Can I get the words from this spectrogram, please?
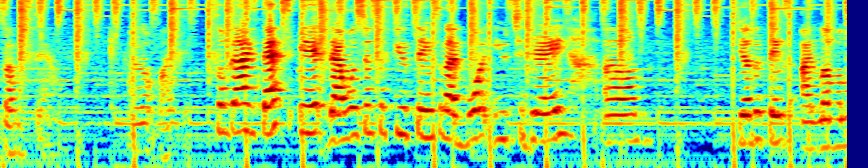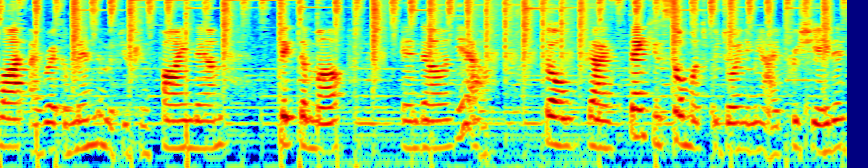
Thumbs down. I don't like it. So guys, that's it. That was just a few things that I bought you today. Um, the other things I love a lot, I recommend them if you can find them. Pick them up. And uh, yeah, so guys, thank you so much for joining me. I appreciate it.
